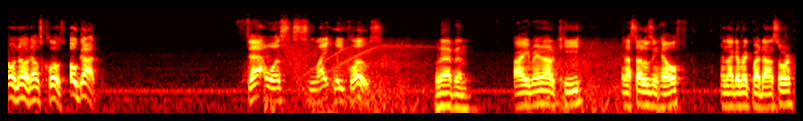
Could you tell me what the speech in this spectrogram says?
Oh no, that was close. Oh god! That was slightly close. What happened? I ran out of ki, and I started losing health, and I got wrecked by a dinosaur.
